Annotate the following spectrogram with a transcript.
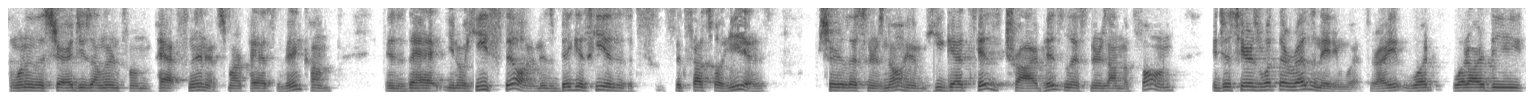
One of the strategies I learned from Pat Flynn at Smart Passive Income is that, you know, he's still, and as big as he is, as successful he is, I'm sure your listeners know him. He gets his tribe, his listeners on the phone and just hears what they're resonating with, right? What what are the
